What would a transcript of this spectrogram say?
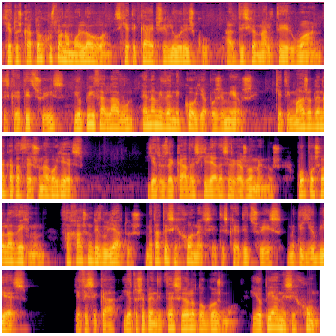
Για τους κατόχους των ομολόγων σχετικά υψηλού ρίσκου Additional Tier 1 της Credit Suisse, οι οποίοι θα λάβουν ένα μηδενικό για αποζημίωση και ετοιμάζονται να καταθέσουν αγωγές. Για τους δεκάδες χιλιάδες εργαζόμενους που όπως όλα δείχνουν θα χάσουν τη δουλειά τους μετά τη συγχώνευση της Credit Suisse με τη UBS. Και φυσικά για τους επενδυτές σε όλο τον κόσμο, οι οποίοι ανησυχούν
